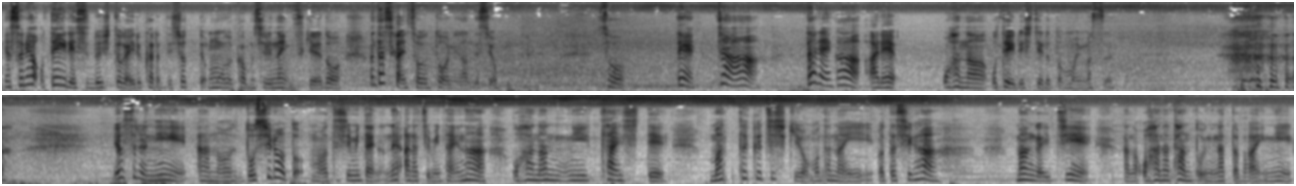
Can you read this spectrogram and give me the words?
やそれはお手入れする人がいるからでしょって思うかもしれないんですけれど、まあ、確かにその通りなんですよ。そう。でじゃあ誰があれお花お手入れしてると思います。要するにあのど素人、まあ、私みたいなね荒地みたいなお花に対して全く知識を持たない私が万が一あのお花担当になった場合に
